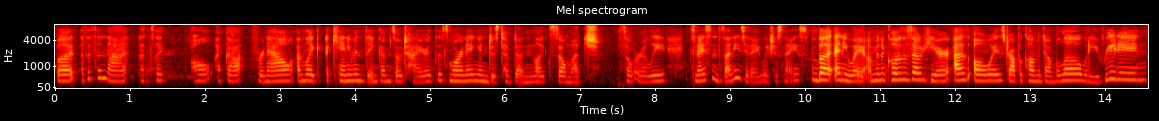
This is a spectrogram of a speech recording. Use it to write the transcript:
But other than that, that's like all I've got for now. I'm like, I can't even think I'm so tired this morning and just have done like so much so early. It's nice and sunny today, which is nice. But anyway, I'm gonna close this out here. As always, drop a comment down below. What are you reading?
